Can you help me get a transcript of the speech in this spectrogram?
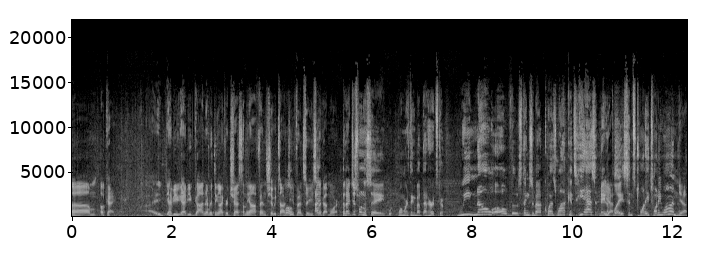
Um, okay. Uh, have you have you gotten everything off your chest on the offense? Should we talk Well, defense, or you still I- got more? But I just want to say one more thing about that Hurts throw. We know all of those things about Quez Watkins. He hasn't made Yes. a play since 2021. Yeah.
